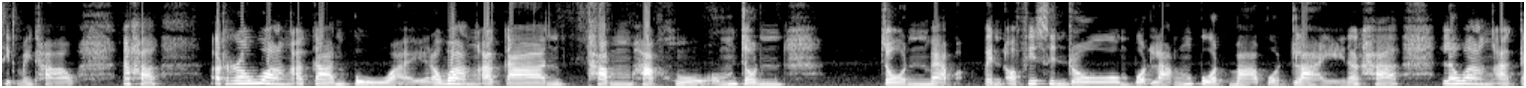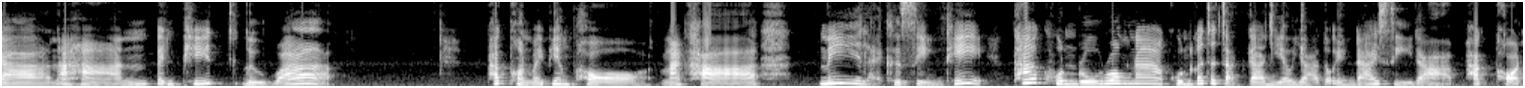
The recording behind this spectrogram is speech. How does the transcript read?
สิบไม้เท้านะคะระวังอาการป่วย ระวังอาการทำหักโหมจนจนแบบเป็นออฟฟิศซินโดรม ปวดหลังปวดบ่าปวดไหล่นะคะ ระวังอาการอาหารเป็นพิษหรือว่า พักผ่อนไม่เพียงพอนะคะ นี่แหละคือสิ่งที่ถ้าคุณรู้ล่วงหน้าคุณก็จะจัดการเยียวยาตัวเองได้สีดาบ พักผ่อน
